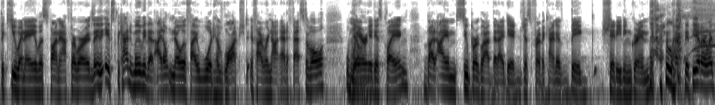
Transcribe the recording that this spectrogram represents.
The Q and A was fun afterwards. It- It's the kind of movie that I don't know if I would have watched if I were not at a festival where Yeah. it is playing. But I am super glad that I did, just for the kind of big shit-eating grin that I left the theater with.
